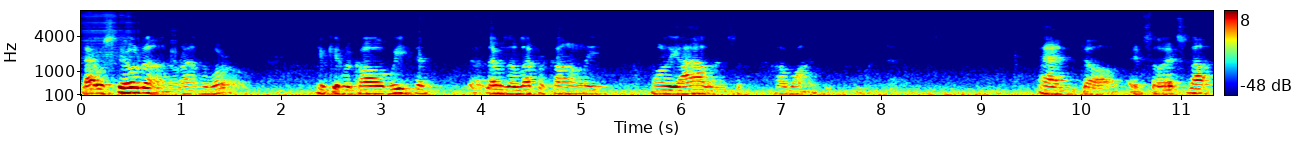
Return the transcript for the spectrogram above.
that was still done around the world. You can recall we that uh, there was a leper colony, one of the islands Hawaii. one time. And uh, and so it's not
